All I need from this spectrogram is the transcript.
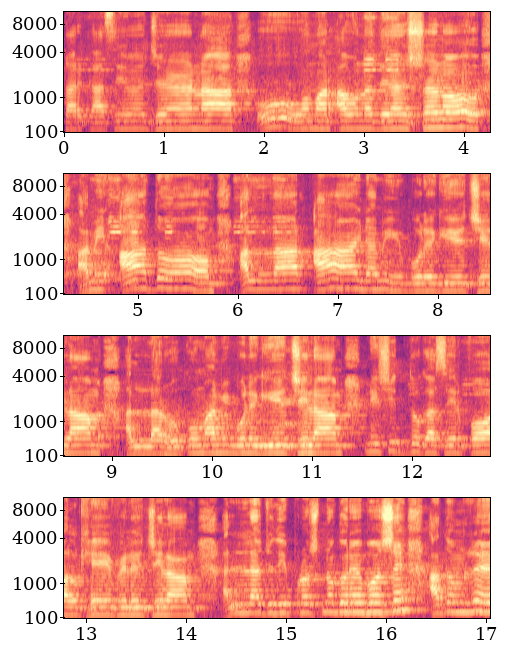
তার কাছে যায় না। ও আমার আওলাদের শোনো, আমি আদম, আল্লাহর আইন আমি বলে গিয়েছিলাম, আল্লাহর হুকুম আমি বলে গিয়েছিলাম, নিষিদ্ধ গাছের ফল খেয়ে ফেলেছিলাম। আল্লাহ যদি প্রশ্ন করে বসে, আদম রে,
